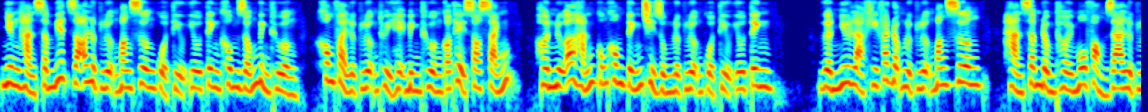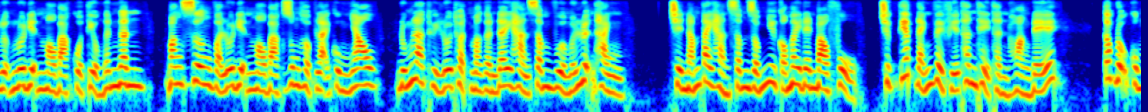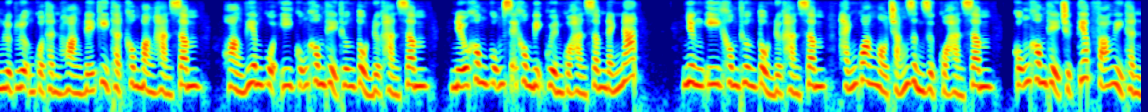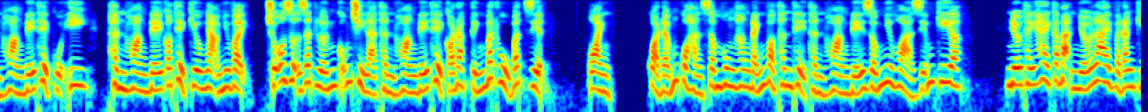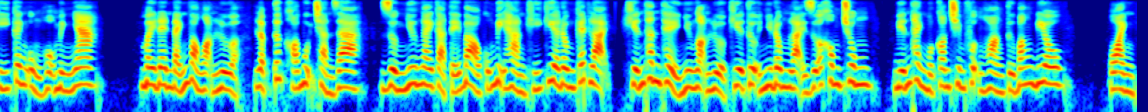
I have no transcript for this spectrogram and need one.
Nhưng Hàn Sâm biết rõ lực lượng băng xương của tiểu yêu tinh không giống bình thường, không phải lực lượng thủy hệ bình thường có thể so sánh, hơn nữa hắn cũng không tính chỉ dùng lực lượng của tiểu yêu tinh. Gần như là khi phát động lực lượng băng xương, Hàn Sâm đồng thời mô phỏng ra lực lượng lôi điện màu bạc của tiểu ngân ngân, băng xương và lôi điện màu bạc dung hợp lại cùng nhau, đúng là thủy lôi thuật mà gần đây Hàn Sâm vừa mới luyện thành. Trên nắm tay Hàn Sâm giống như có mây đen bao phủ, trực tiếp đánh về phía thân thể thần hoàng đế. Tốc độ cùng lực lượng của thần hoàng đế kỳ thật không bằng Hàn Sâm, hoàng viêm của y cũng không thể thương tổn được Hàn Sâm, nếu không cũng sẽ không bị quyền của Hàn Sâm đánh nát. Nhưng y không thương tổn được Hàn Sâm, thánh quang màu trắng rừng rực của Hàn Sâm, cũng không thể trực tiếp phá hủy thần hoàng đế thể của y, thần hoàng đế có thể kiêu ngạo như vậy, chỗ dựa rất lớn cũng chỉ là thần hoàng đế thể có đặc tính bất hủ bất diệt. Oanh! Quả đấm của Hàn Sâm hung hăng đánh vào thân thể thần hoàng đế giống như hỏa diễm kia. Nếu thấy hay các bạn nhớ like và đăng ký kênh ủng hộ mình nha. Mây đen đánh vào ngọn lửa, lập tức khói bụi tràn ra, dường như ngay cả tế bào cũng bị hàn khí kia đông kết lại, khiến thân thể như ngọn lửa kia tựa như đông lại giữa không trung, biến thành một con chim phượng hoàng từ băng điêu. Oanh!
